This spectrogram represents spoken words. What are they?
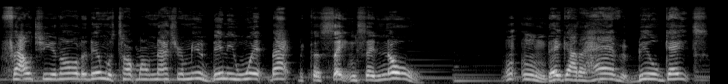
Fauci and all of them was talking about natural immunity. Then he went back because Satan said no. They gotta have it. Bill Gates,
